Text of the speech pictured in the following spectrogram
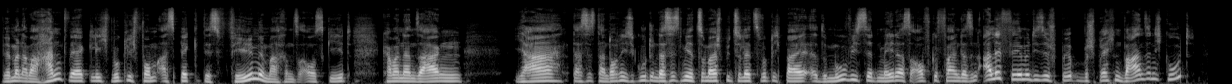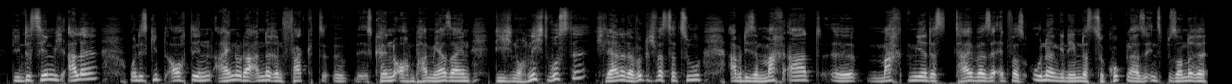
Wenn man aber handwerklich wirklich vom Aspekt des Filmemachens ausgeht, kann man dann sagen, ja, das ist dann doch nicht so gut. Und das ist mir zum Beispiel zuletzt wirklich bei uh, The Movies That Made Us aufgefallen. Da sind alle Filme, die sie besprechen, wahnsinnig gut. Die interessieren mich alle. Und es gibt auch den ein oder anderen Fakt, äh, es können auch ein paar mehr sein, die ich noch nicht wusste. Ich lerne da wirklich was dazu. Aber diese Machart äh, macht mir das teilweise etwas unangenehm, das zu gucken. Also insbesondere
